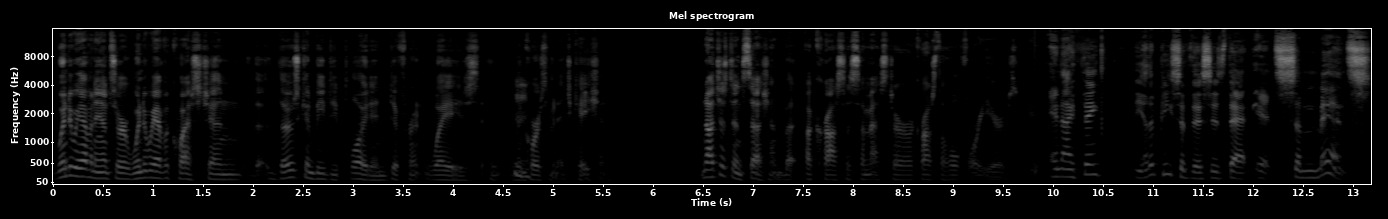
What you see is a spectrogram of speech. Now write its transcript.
when do we have an answer? When do we have a question? Th- those can be deployed in different ways in, in mm. the course of an education, not just in session, but across a semester, across the whole four years. And, and I think the other piece of this is that it cements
